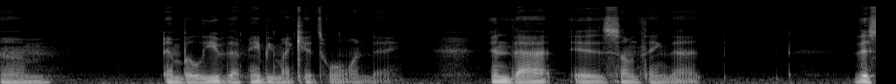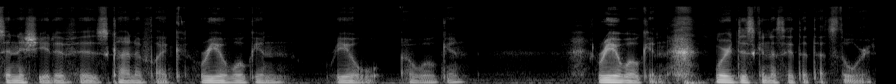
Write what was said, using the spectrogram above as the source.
Um, and believe that maybe my kids will one day. And that is something that this initiative has kind of like reawoken, reawoken, reawoken. We're just gonna say that that's the word,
